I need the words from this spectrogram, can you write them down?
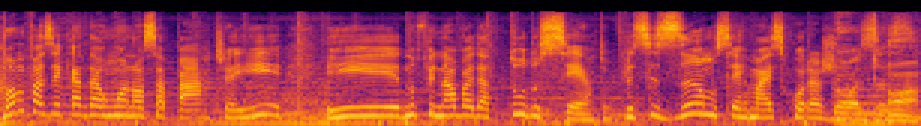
Vamos fazer cada um a nossa parte aí e no final vai dar tudo certo. Precisamos ser mais corajosas. Ó,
